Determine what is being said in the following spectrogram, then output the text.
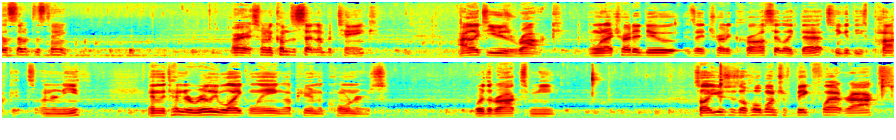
let's set up this tank. Alright, so when it comes to setting up a tank, I like to use rock. And what I try to do is I try to cross it like that so you get these pockets underneath. And they tend to really like laying up here in the corners where the rocks meet. So I use just a whole bunch of big flat rocks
